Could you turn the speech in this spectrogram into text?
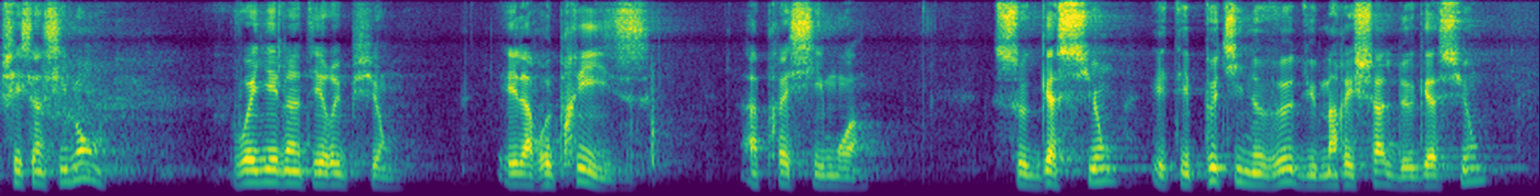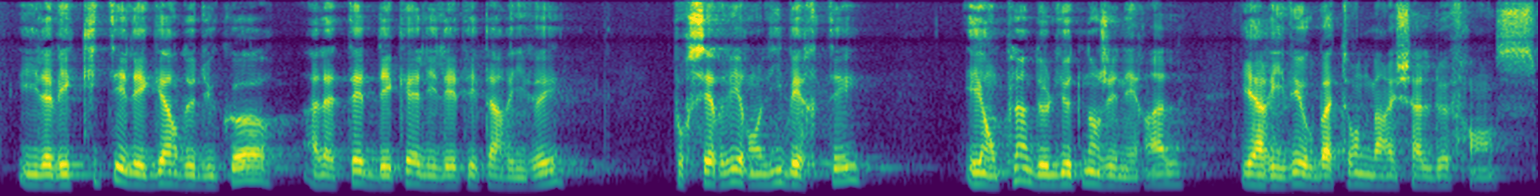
Chez Saint-Simon, voyez l'interruption et la reprise après six mois. Ce Gassion était petit-neveu du maréchal de Gassion. Il avait quitté les gardes du corps à la tête desquels il était arrivé pour servir en liberté et en plein de lieutenant général et arriver au bâton de maréchal de France.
